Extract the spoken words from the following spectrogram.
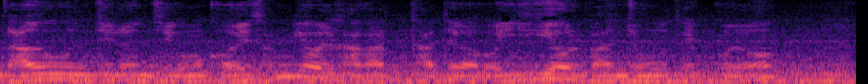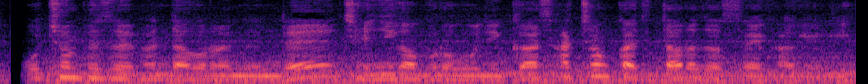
나온 지는 지금 거의 3개월 다, 가- 다 돼가고 2개월 반 정도 됐고요. 5,000페소에 판다고 그랬는데 제니가 물어보니까 4,000까지 떨어졌어요 가격이.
